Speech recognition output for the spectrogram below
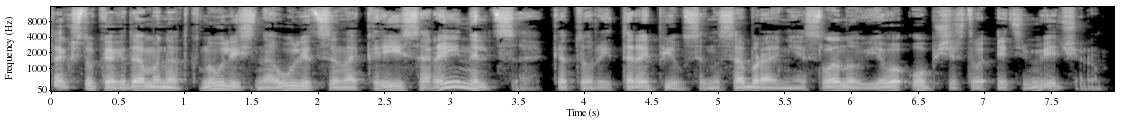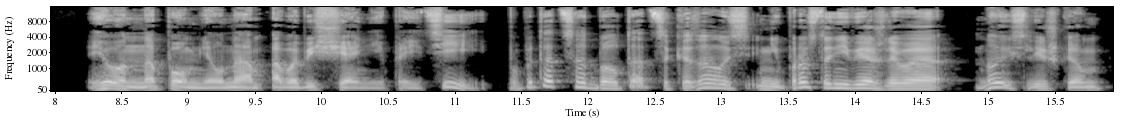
Так что, когда мы наткнулись на улице на Криса Рейнольдса, который торопился на собрание слоновьего общества этим вечером, и он напомнил нам об обещании прийти, попытаться отболтаться казалось не просто невежливо, но и слишком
